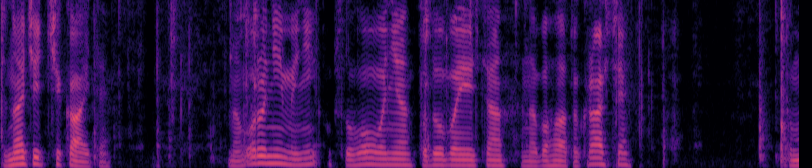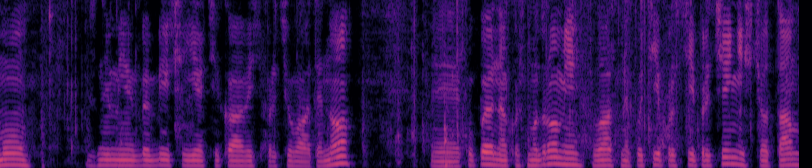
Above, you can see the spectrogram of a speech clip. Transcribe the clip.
значить, чекайте. На вороні мені обслуговування подобається набагато краще. Тому з ними якби більше є цікавість працювати. Но е, купив на космодромі, власне, по тій простій причині, що там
